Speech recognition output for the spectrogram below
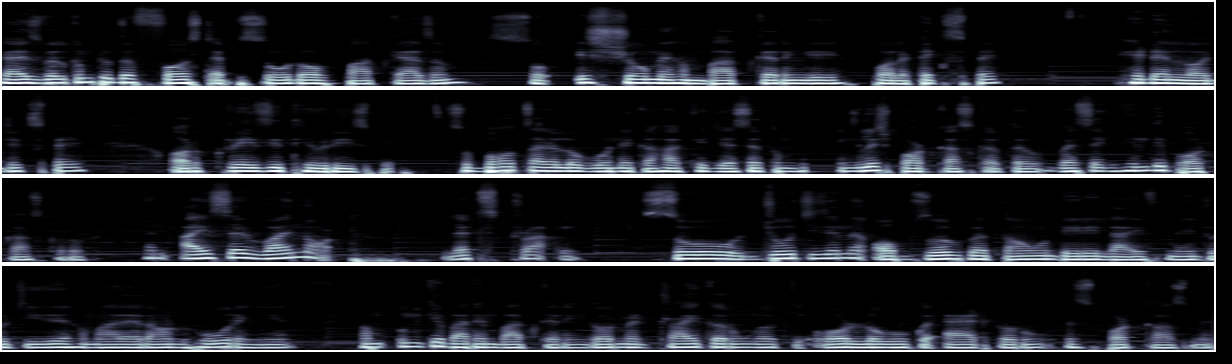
Guys welcome to the first episode of Baatkazam so इस शो में हम बात करेंगे पॉलिटिक्स पे हिड एंड लॉजिक्स पे और क्रेजी थ्योरीज पे। सो so, बहुत सारे लोगों ने कहा कि जैसे तुम इंग्लिश पॉडकास्ट करते हो वैसे कि हिंदी पॉडकास्ट करो। And I said why not let's try so जो चीज़ें मैं ऑब्ज़र्व करता हूँ डेली लाइफ में जो चीज़ें हमारे अराउंड हो रही हैं हम उनके बारे में बात करेंगे और मैं ट्राई करूँगा कि और लोगों को ऐड करूँ इस पॉडकास्ट में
